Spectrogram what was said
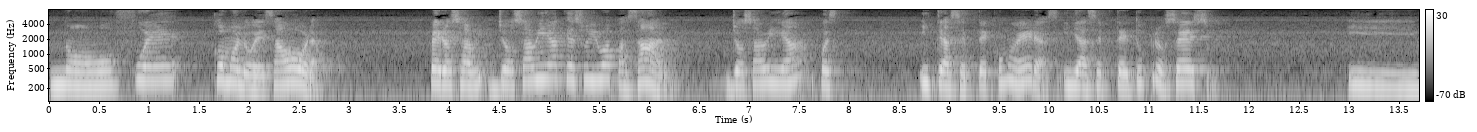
no fue como lo es ahora. Pero yo sabía que eso iba a pasar. Yo sabía, pues, y te acepté como eras y acepté tu proceso. Y,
